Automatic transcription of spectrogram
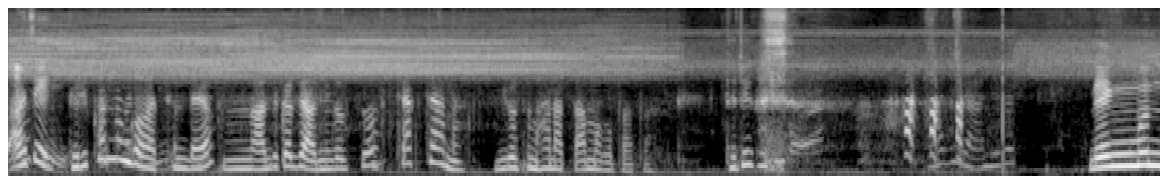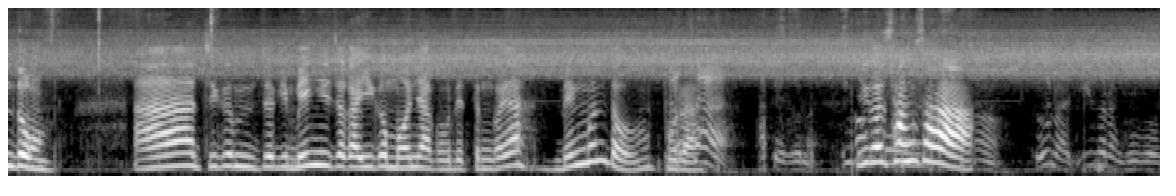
아직 들이받는 것 같은데요? 음, 아직까지 안 익었어? 작잖아. 익었으면 하나 따먹어 봐봐. 들이갔어. 아직 안 익었어. 맹문동. 아, 지금 저기 매니저가 이거 뭐냐고 그랬던 거야? 맹문동, 보라. 앞에 그거는. 이거 상사, 어, 그거는 이거는 그거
